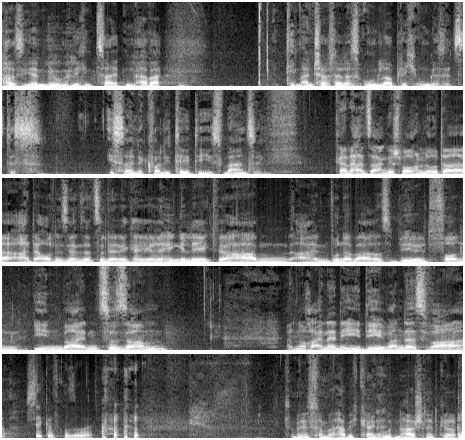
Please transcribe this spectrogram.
aus ihren jugendlichen Zeiten. Aber die Mannschaft hat das unglaublich umgesetzt. Das ist eine Qualität, die ist Wahnsinn. Kalle hat es angesprochen, Lothar hat auch eine sensationelle Karriere hingelegt. Wir haben ein wunderbares Bild von Ihnen beiden zusammen. Hat noch einer eine Idee, wann das war? Schicke Frisur. Zumindest habe hab ich keinen guten Haarschnitt gehabt.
